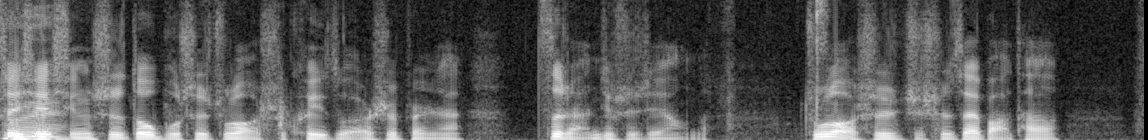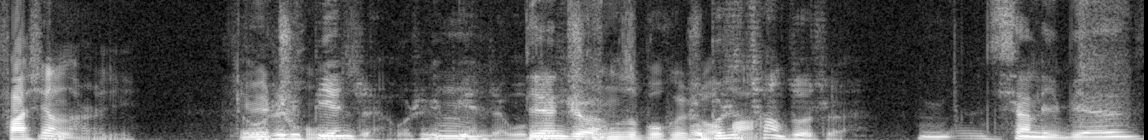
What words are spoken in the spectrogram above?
这些形式都不是朱老师可以做，而是本人自然就是这样的。朱老师只是在把它发现了而已。我是个编者，我是个编者，我编者虫子不会说话，我不是创作者。嗯，像里边，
